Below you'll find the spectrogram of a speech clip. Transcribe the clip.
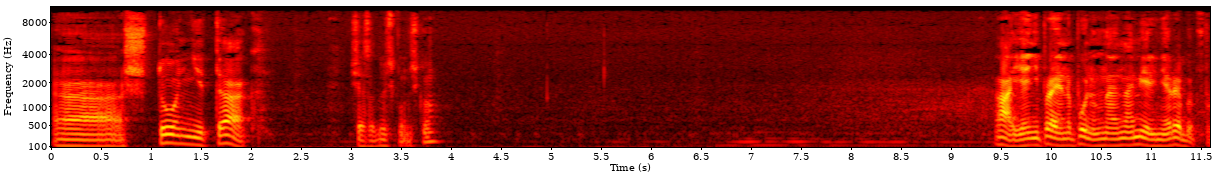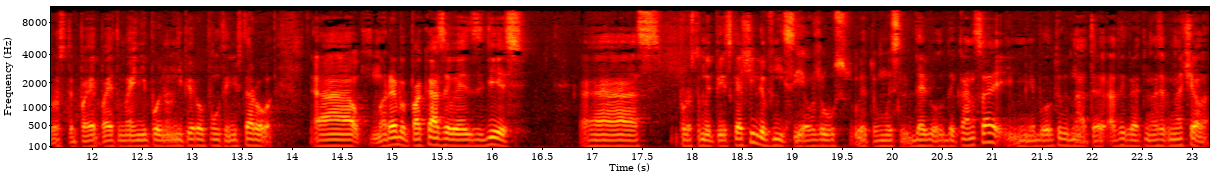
Что не так? Сейчас, одну секундочку. А, я неправильно понял на намерение Рэба, просто поэтому я не понял ни первого пункта, ни второго. А, Рэба показывает здесь, а, просто мы перескочили вниз, я уже эту мысль довел до конца, и мне было трудно отыграть на начало.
